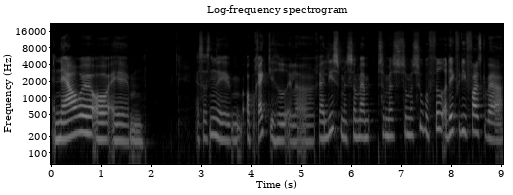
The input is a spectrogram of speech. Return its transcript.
af nerve og af, altså sådan øh, oprigtighed eller realisme, som er, som, er, som er super fed. Og det er ikke fordi folk skal være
